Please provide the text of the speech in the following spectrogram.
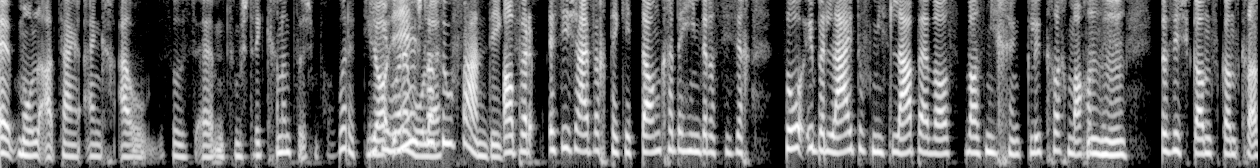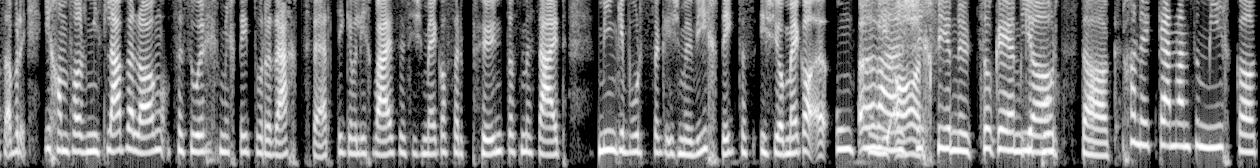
Äh, mal eigentlich auch so, ähm, zum Stricken und so. Ist im Fall teuer, ja, eh ist das aufwendig. Aber es ist einfach der Gedanke dahinter, dass sie sich so überlegt auf mein Leben, was, was mich glücklich machen könnte. Mhm. Das ist ganz, ganz krass. Aber ich habe mein Leben lang versuche ich mich dort durch rechtfertigen, weil ich weiß, es ist mega verpönt, dass man sagt, mein Geburtstag ist mir wichtig. Das ist ja mega eine Äh, uncoole weißt, Art. ich feiere nicht so gerne Ja. Geburtstag. ich kann nicht gerne, wenn es um mich geht.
